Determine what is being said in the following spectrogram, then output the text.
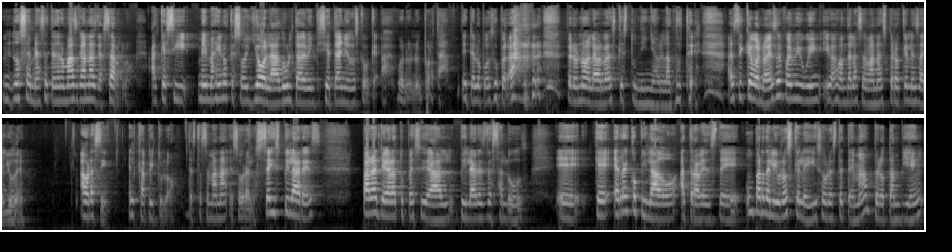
no sé, me hace tener más ganas de hacerlo. A que si me imagino que soy yo, la adulta de 27 años, es como que, bueno, no importa, ya lo puedo superar. Pero no, la verdad es que es tu niña hablándote. Así que bueno, ese fue mi wing y bajón de la semana, espero que les ayude. Ahora sí, el capítulo de esta semana es sobre los seis pilares para llegar a tu peso ideal, pilares de salud, eh, que he recopilado a través de un par de libros que leí sobre este tema, pero también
